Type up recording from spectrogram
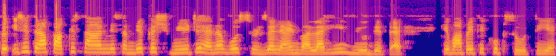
तो इसी तरह पाकिस्तान में समझे कश्मीर जो है ना, वो स्विट्जरलैंड वाला ही व्यू देता है। कि वहाँ पे इतनी खूबसूरती है।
